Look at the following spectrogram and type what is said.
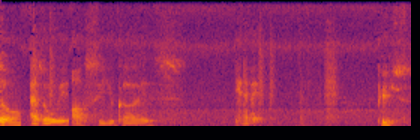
So as always, I'll see you guys in a bit. Peace.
